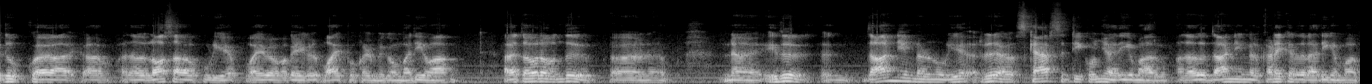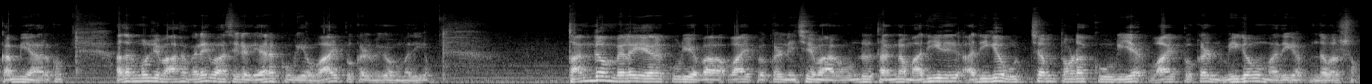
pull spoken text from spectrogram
இது அதாவது லாஸ் ஆகக்கூடிய வகை வகைகள் வாய்ப்புகள் மிகவும் அதிகமாகும். அதை தவிர வந்து இது தானியங்களினுடைய ஸ்கேர்சிட்டி கொஞ்சம் அதிகமாக இருக்கும். அதாவது தானியங்கள் கிடைக்கிறதுல அதிகமாக கம்மியாக இருக்கும். அதன் மூலியமாக விலைவாசிகள் ஏறக்கூடிய வாய்ப்புகள் மிகவும் அதிகம். தங்கம் விலை ஏறக்கூடிய வா வாய்ப்புகள் நிச்சயமாக உண்டு. தங்கம் அதிக அதிக உச்சம் தொடக்கூடிய வாய்ப்புகள் மிகவும் அதிகம் இந்த வருஷம்.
